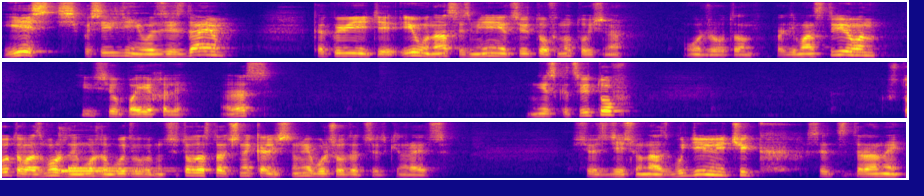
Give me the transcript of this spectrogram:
Есть посередине вот здесь даем. Как вы видите. И у нас изменение цветов. Ну, точно. Вот же вот он продемонстрирован. И все, поехали. Раз. Несколько цветов. Что-то возможное можно будет выбрать. Но цветов достаточное количество. Но мне больше вот это все-таки нравится. Все, здесь у нас будильничек с этой стороны.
